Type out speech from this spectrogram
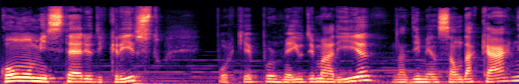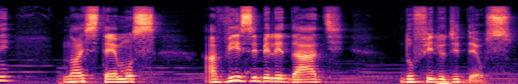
com o mistério de Cristo porque por meio de Maria, na dimensão da carne, nós temos a visibilidade do Filho de Deus.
